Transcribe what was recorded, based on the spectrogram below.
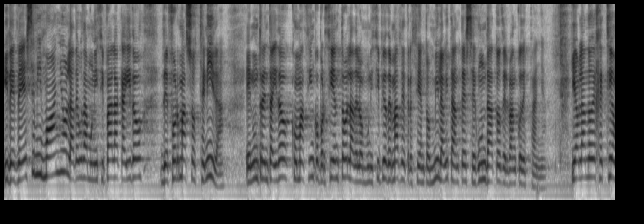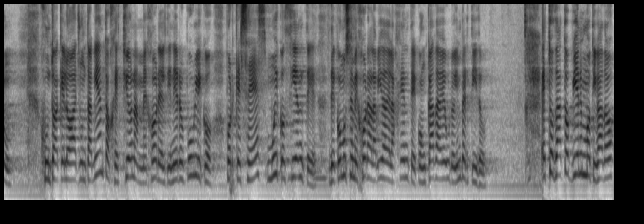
y desde ese mismo año la deuda municipal ha caído de forma sostenida en un 32,5% la de los municipios de más de 300.000 habitantes, según datos del Banco de España. Y hablando de gestión, Junto a que los ayuntamientos gestionan mejor el dinero público porque se es muy consciente de cómo se mejora la vida de la gente con cada euro invertido, estos datos vienen motivados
